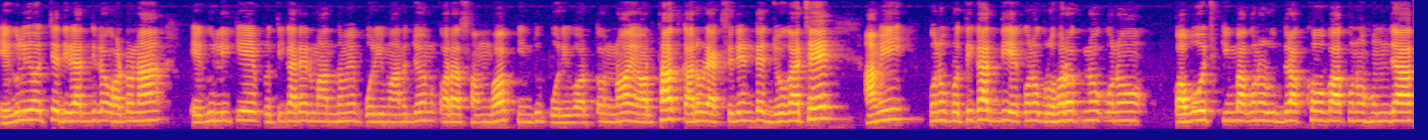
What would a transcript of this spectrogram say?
এগুলি হচ্ছে দিরাদ্দির ঘটনা। এগুলিকে প্রতিকারের মাধ্যমে পরিমার্জন করা সম্ভব, কিন্তু পরিবর্তন নয়। অর্থাৎ কারোর অ্যাক্সিডেন্টের যোগ আছে আমি কোনো প্রতিকার দিয়ে, কোনো গ্রহরত্ন, কোনো কবচ কিংবা কোনো রুদ্রাক্ষ বা কোনো হোমজাক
